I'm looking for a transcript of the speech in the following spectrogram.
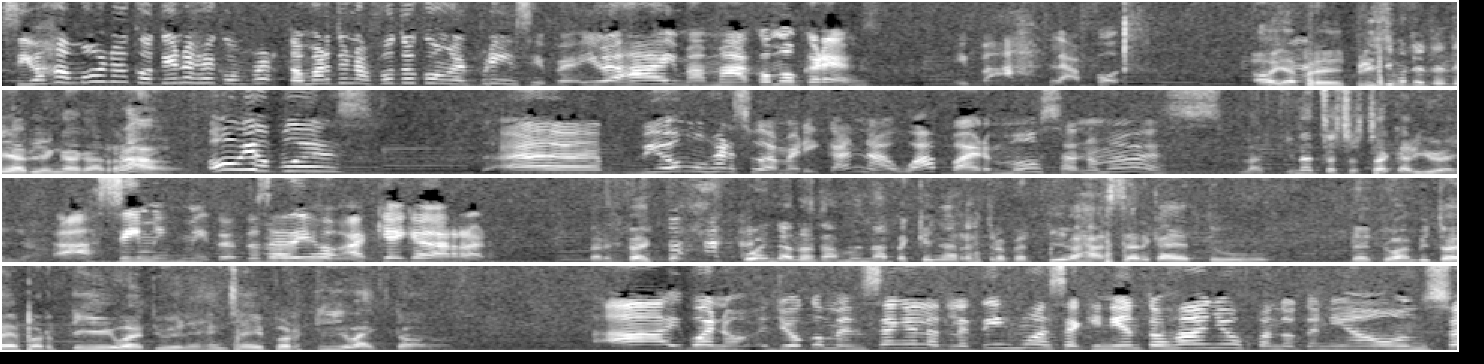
si vas a Mónaco tienes que comprar, tomarte una foto con el príncipe. Y yo, ay mamá, ¿cómo crees? Y pa, la foto. Oye, pero el príncipe te tenía bien agarrado. Obvio pues, eh, vio mujer sudamericana, guapa, hermosa, ¿no me ves? Latina chachacha caribeña. Así mismito. Entonces dijo, aquí hay que agarrar. Perfecto. Cuéntanos, dame una pequeña retrospectiva acerca de tu, de tu ámbito deportivo, de tu diligencia deportiva y todo. Ay, bueno, yo comencé en el atletismo hace 500 años cuando tenía 11.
